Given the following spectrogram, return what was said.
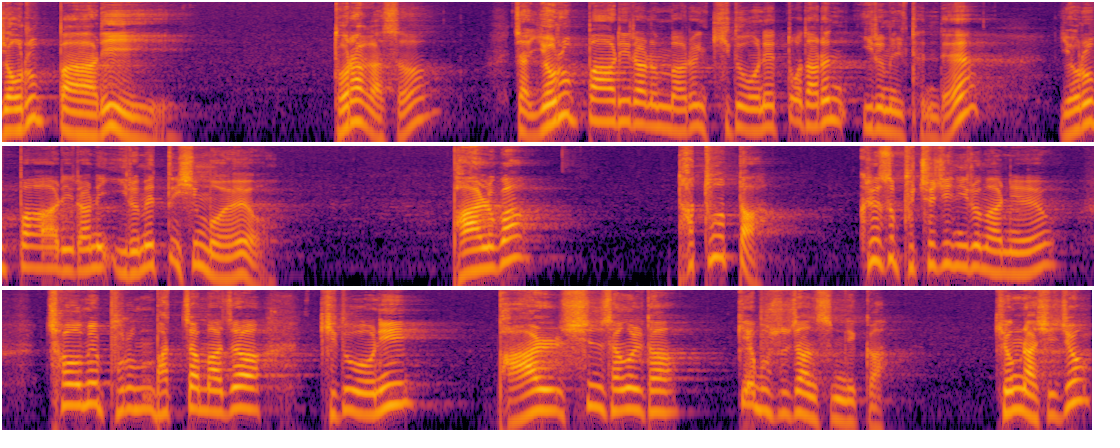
여룻발이 돌아가서 자, 여룻발이라는 말은 기도원의 또 다른 이름일 텐데 여룻발이라는 이름의 뜻이 뭐예요? 발과 다투었다. 그래서 붙여진 이름 아니에요? 처음에 부름 받자마자 기도원이 발 신상을 다 깨부수지 않습니까? 기억나시죠?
